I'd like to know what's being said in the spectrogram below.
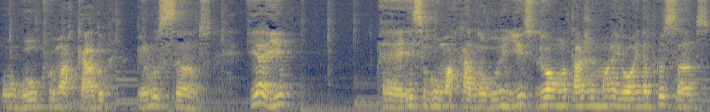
o gol que foi marcado pelo Santos. E aí, é, esse gol marcado logo no início deu uma vantagem maior ainda para o Santos,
